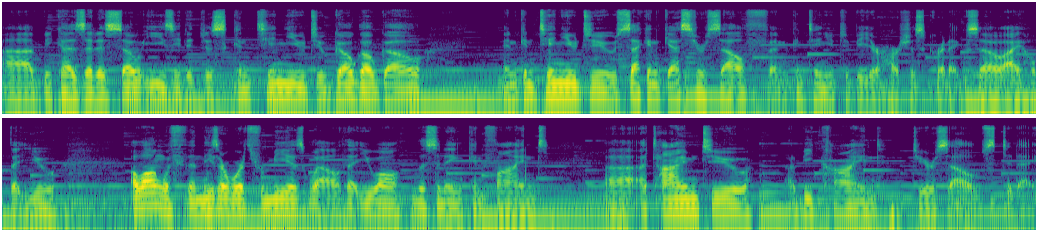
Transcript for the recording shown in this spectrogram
Uh, because it is so easy to just continue to go, go, go, and continue to second guess yourself and continue to be your harshest critic. So I hope that you, along with, and these are words for me as well, that you all listening can find uh, a time to uh, be kind to yourselves today.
